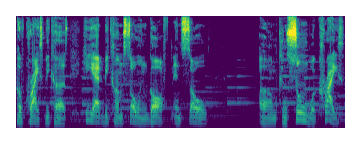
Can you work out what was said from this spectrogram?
of Christ because he had become so engulfed and so um, consumed with Christ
